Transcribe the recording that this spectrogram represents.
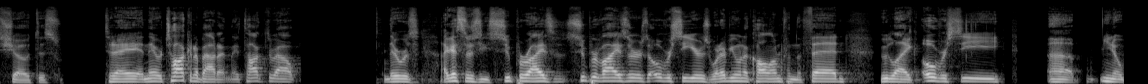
show this today, and they were talking about it, and they talked about there was i guess there's these supervisors supervisors overseers whatever you want to call them from the fed who like oversee uh, you know,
